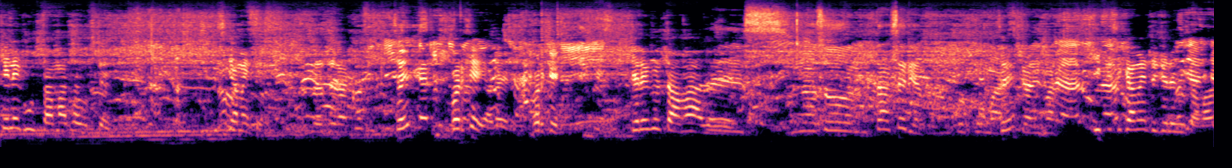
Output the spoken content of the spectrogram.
Qué le gusta más a usted? Físicamente. las de la costa ¿Sí? ¿Por qué? A ver, ¿por qué? ¿Qué le gusta más? Pues, no son tan serias, son un poco más ¿Sí? carismáticas. ¿Y físicamente qué le gusta más?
